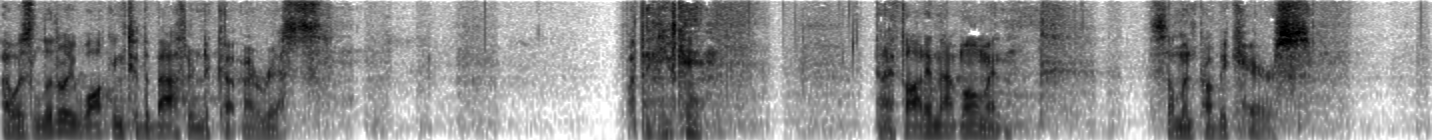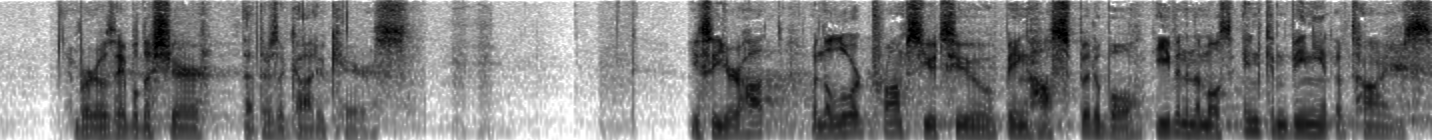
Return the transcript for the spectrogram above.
I was literally walking to the bathroom to cut my wrists. But then you came. And I thought in that moment, someone probably cares. And Berta was able to share that there's a God who cares. You see, you're hot, when the Lord prompts you to being hospitable, even in the most inconvenient of times,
